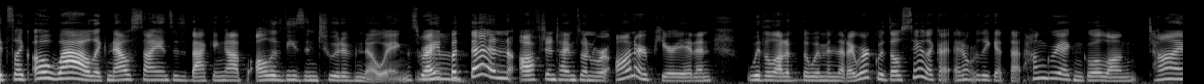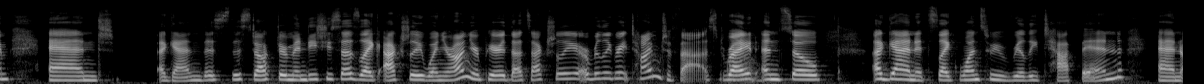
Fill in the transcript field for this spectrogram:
it's like, oh, wow, like now science is backing up all of these intuitive knowings, right? Mm. But then oftentimes when we're on our period, and with a lot of the women that I work with, they'll say, like, I, I don't really get that hungry. I can go a long time. And again, this this Dr. Mindy, she says, like, actually, when you're on your period, that's actually a really great time to fast, right? And so again, it's like once we really tap in and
